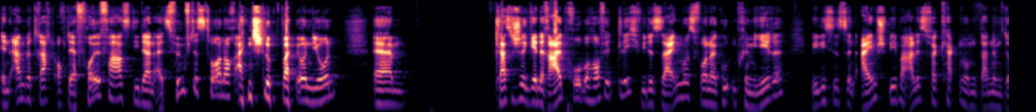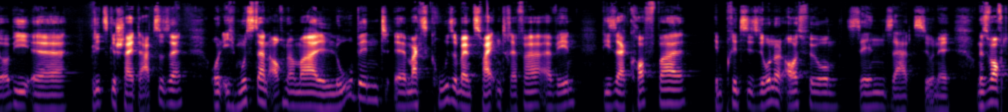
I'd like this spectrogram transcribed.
in Anbetracht auch der Vollfarce, die dann als fünftes Tor noch einschlug bei Union, ähm, klassische Generalprobe hoffentlich, wie das sein muss, vor einer guten Premiere. Wenigstens in einem Spiel mal alles verkacken, um dann im Derby äh, blitzgescheit da zu sein. Und ich muss dann auch nochmal lobend äh, Max Kruse beim zweiten Treffer erwähnen. Dieser Kopfball in Präzision und Ausführung sensationell. Und es war auch,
